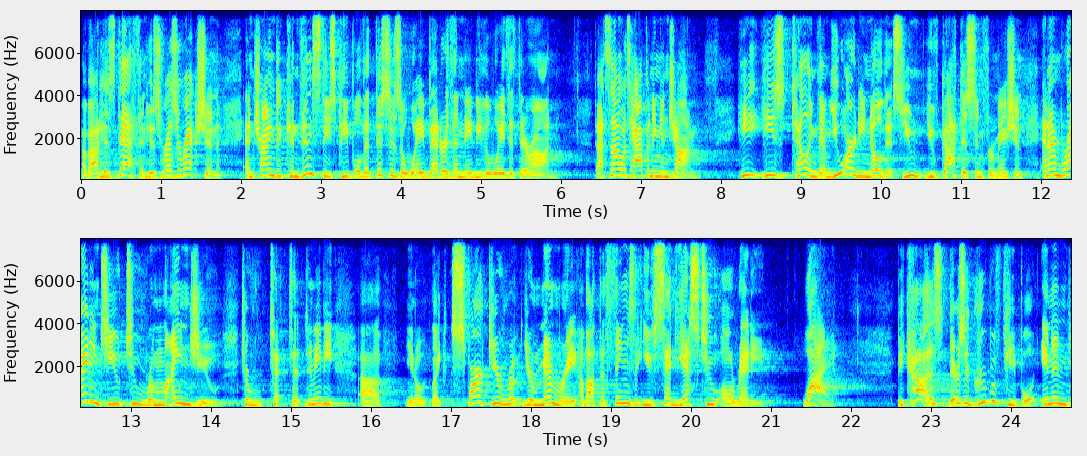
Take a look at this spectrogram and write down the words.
About his death and his resurrection, and trying to convince these people that this is a way better than maybe the way that they're on. That's not what's happening in John. He, he's telling them, You already know this. You, you've got this information. And I'm writing to you to remind you, to, to, to, to maybe, uh, you know, like spark your, your memory about the things that you've said yes to already. Why? Because there's a group of people in and,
